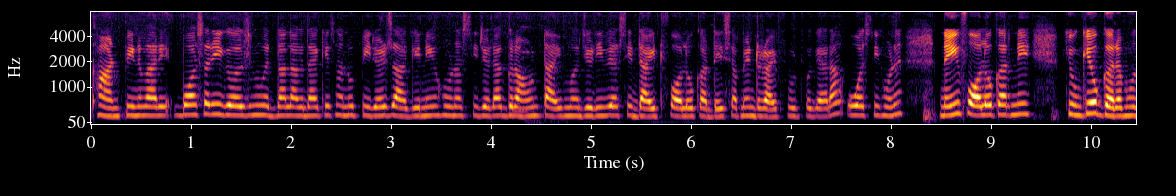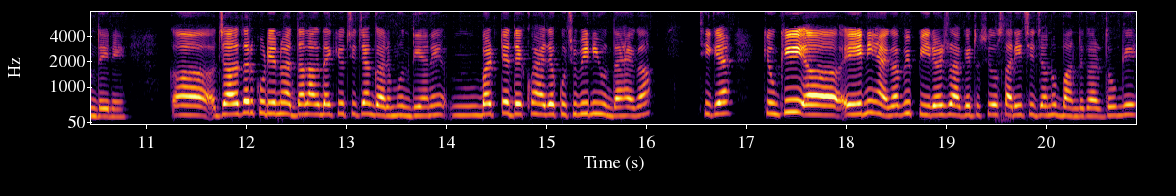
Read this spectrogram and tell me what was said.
ਖਾਣ ਪੀਣ ਬਾਰੇ। ਬਹੁਤ ਸਾਰੀ ਗਰਲਸ ਨੂੰ ਇੱਦਾਂ ਲੱਗਦਾ ਕਿ ਸਾਨੂੰ ਪੀਰੀਅਡਸ ਆ ਗਏ ਨੇ। ਹੁਣ ਅਸੀਂ ਜਿਹੜਾ ਗਰਾਊਂਡ ਟਾਈਮ ਜਿਹੜੀ ਵੀ ਅਸੀਂ ਡਾਈਟ ਫੋਲੋ ਕਰਦੇ ਸੀ, ਆਪਣੇ ਡਰਾਈ ਫਰੂਟ ਵਗੈਰਾ, ਉਹ ਅਸੀਂ ਹੁਣ ਨਹੀਂ ਫੋਲੋ ਕਰਨੇ ਕਿਉਂਕਿ ਉਹ ਗਰਮ ਹੁੰਦੇ ਨੇ। ਜ਼ਿਆਦਾਤਰ ਕੁੜੀਆਂ ਨੂੰ ਇੱਦਾਂ ਲੱਗਦਾ ਕਿ ਉਹ ਚੀਜ਼ਾਂ ਗਰਮ ਹੁੰਦੀਆਂ ਨੇ। ਬਟ ਦੇਖੋ, ਇਹੋ ਜਿਹਾ ਕੁਝ ਵੀ ਨਹੀਂ ਹੁੰਦਾ ਹੈਗਾ। ਠੀਕ ਹੈ? ਕਿਉਂਕਿ ਇਹ ਨਹੀਂ ਹੈਗਾ ਵੀ ਪੀਰੀਅਡਸ ਆ ਕੇ ਤੁਸੀਂ ਉਹ ਸਾਰੀਆਂ ਚੀਜ਼ਾਂ ਨੂੰ ਬੰਦ ਕਰ ਦੋਗੇ।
